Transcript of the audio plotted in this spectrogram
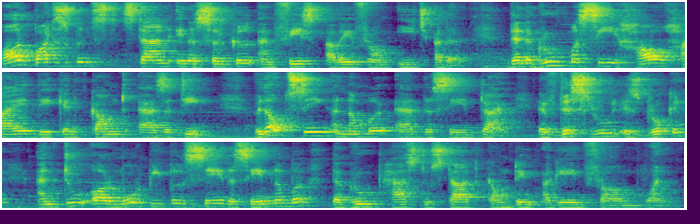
All participants stand in a circle and face away from each other. Then the group must see how high they can count as a team without saying a number at the same time. If this rule is broken and two or more people say the same number, the group has to start counting again from 1.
